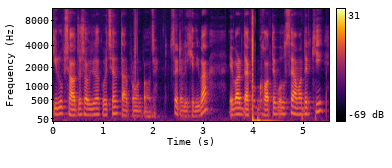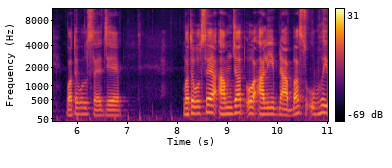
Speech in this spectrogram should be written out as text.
কিরূপ সাহায্য সহযোগিতা করেছেন তার প্রমাণ পাওয়া যায়। সো এটা লিখে দিবা। এবার দেখো ঘতে বলছে আমাদের কি? গতে বলছে যে, গতে বলছে আমজাদ ও আলী ইবনে আব্বাস উভয়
